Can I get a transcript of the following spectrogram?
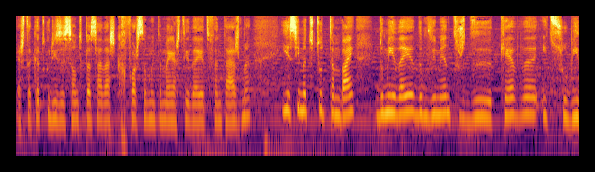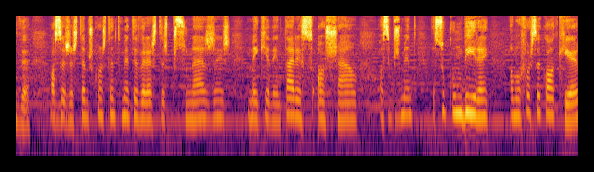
esta categorização de passado, acho que reforça muito também esta ideia de fantasma e acima de tudo também de uma ideia de movimentos de queda e de subida. Ou seja, estamos constantemente a ver estas personagens meio que adentrarem-se ao chão ou simplesmente a sucumbirem a uma força qualquer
